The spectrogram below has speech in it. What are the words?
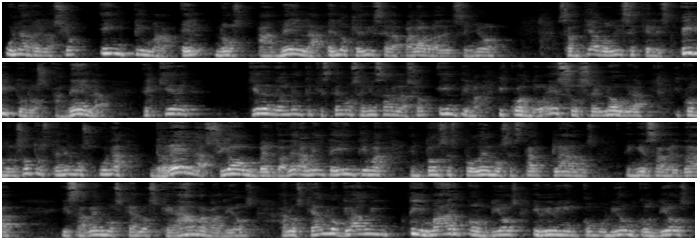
una relación íntima. Él nos anhela, es lo que dice la palabra del Señor. Santiago dice que el Espíritu nos anhela él quiere, quiere realmente que estemos en esa relación íntima. Y cuando eso se logra y cuando nosotros tenemos una relación verdaderamente íntima, entonces podemos estar claros en esa verdad. Y sabemos que a los que aman a Dios, a los que han logrado intimar con Dios y viven en comunión con Dios,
